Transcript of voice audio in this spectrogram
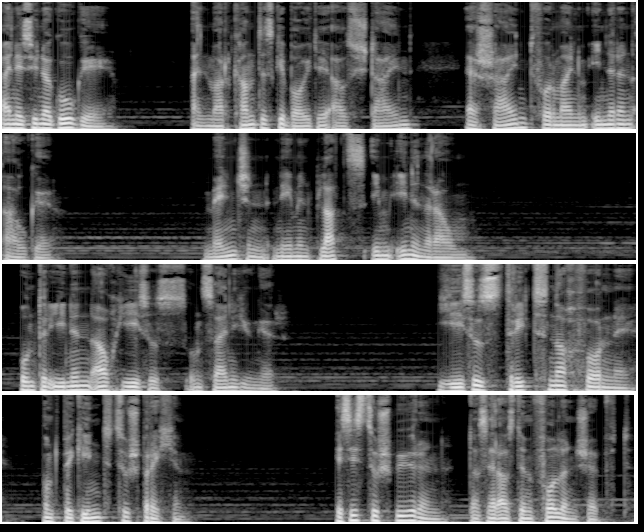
Eine Synagoge ein markantes Gebäude aus Stein erscheint vor meinem inneren Auge. Menschen nehmen Platz im Innenraum, unter ihnen auch Jesus und seine Jünger. Jesus tritt nach vorne und beginnt zu sprechen. Es ist zu spüren, dass er aus dem Vollen schöpft.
